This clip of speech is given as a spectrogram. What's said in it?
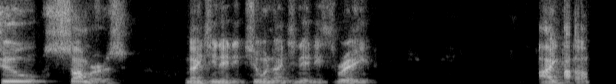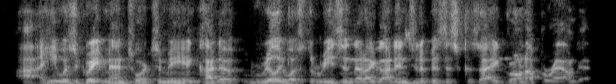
two summers. 1982 and 1983. I, um, I he was a great mentor to me and kind of really was the reason that I got into the business because I had grown up around it.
